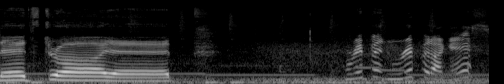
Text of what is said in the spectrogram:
Let's try it. Rip it and rip it, I guess.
